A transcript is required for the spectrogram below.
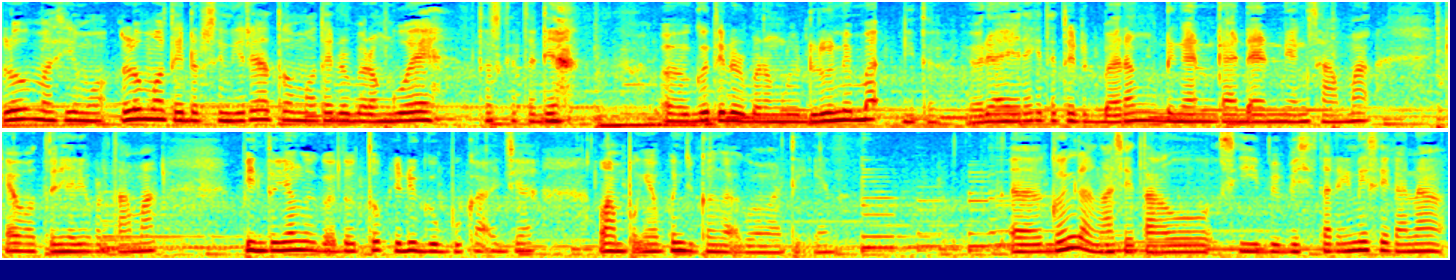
lu masih mau lu mau tidur sendiri atau mau tidur bareng gue? Terus kata dia e, gue tidur bareng lu dulu nih mbak gitu. Yaudah akhirnya kita tidur bareng dengan keadaan yang sama kayak waktu di hari pertama. Pintunya nggak gue tutup jadi gue buka aja. Lampunya pun juga nggak gue matiin. Uh, gue nggak ngasih tahu si babysitter ini sih karena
